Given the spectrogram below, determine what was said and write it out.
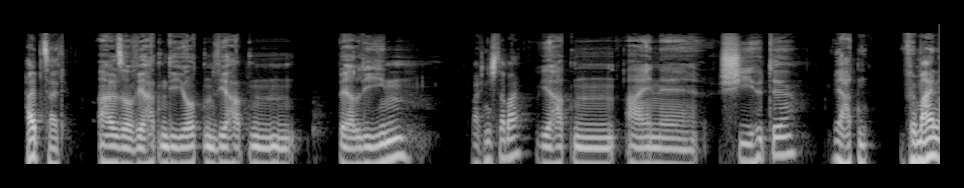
Halbzeit. Also wir hatten die Jurten, wir hatten Berlin, War ich nicht dabei? wir hatten eine Skihütte, Wir hatten für meinen,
